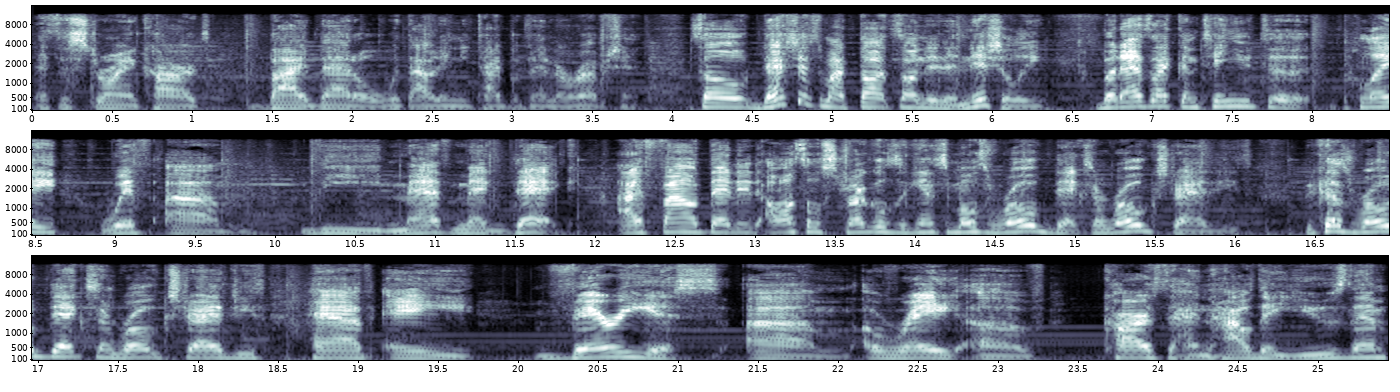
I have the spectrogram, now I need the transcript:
that's destroying cards by battle without any type of interruption. So that's just my thoughts on it initially. But as I continue to play with um, the Math Mech deck, I found that it also struggles against most rogue decks and rogue strategies because rogue decks and rogue strategies have a various um, array of cards and how they use them,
